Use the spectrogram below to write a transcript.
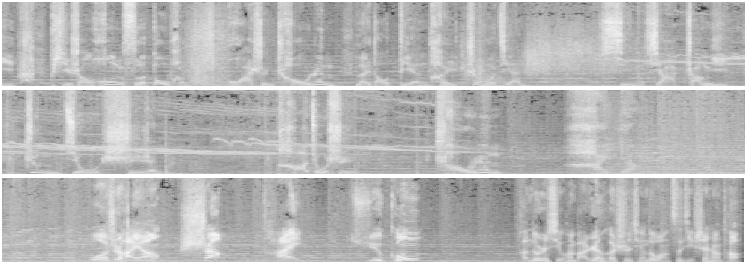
衣，披上红色斗篷，化身超人来到电台直播间，行侠仗义，拯救世人。他就是超人海洋。我是海洋，上台鞠躬。很多人喜欢把任何事情都往自己身上套，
